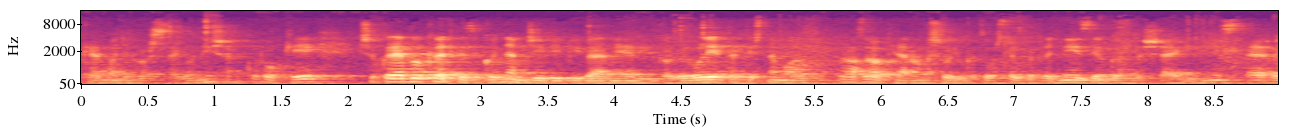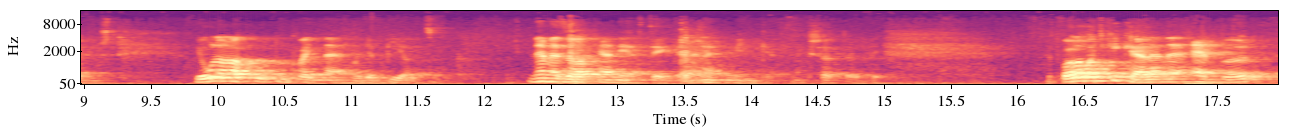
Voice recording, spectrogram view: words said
akár Magyarországon is, akkor oké, okay, és akkor ebből következik, hogy nem GDP-vel mérjük a jólétet, és nem az, az alapján rangsoljuk az országokat, vagy nézi a gazdasági miniszter, hogy most jól alakultunk, vagy nem, vagy a piacok. Nem ez alapján értékelnek minket, meg stb. Hát valahogy ki kellene ebből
